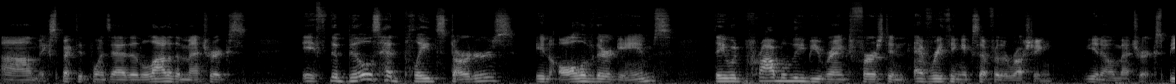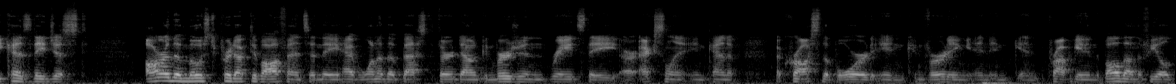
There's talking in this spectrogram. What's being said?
um, expected points added, a lot of the metrics. If the Bills had played starters in all of their games, they would probably be ranked first in everything except for the rushing, you know, metrics because they just are the most productive offense and they have one of the best third down conversion rates. They are excellent in kind of across the board in converting and, and, and propagating the ball down the field.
